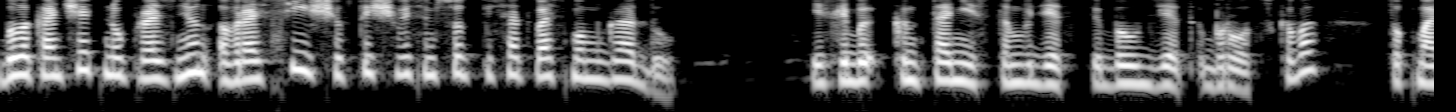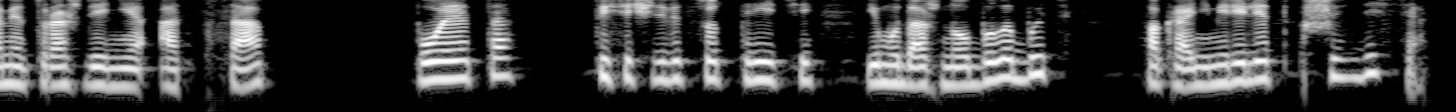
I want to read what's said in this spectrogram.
был окончательно упразднен в России еще в 1858 году. Если бы кантонистом в детстве был дед Бродского, то к моменту рождения отца, поэта, 1903, ему должно было быть, по крайней мере, лет 60.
